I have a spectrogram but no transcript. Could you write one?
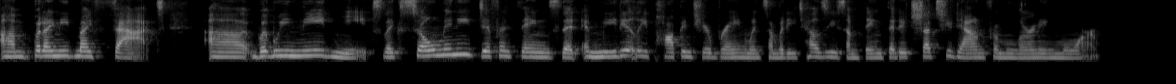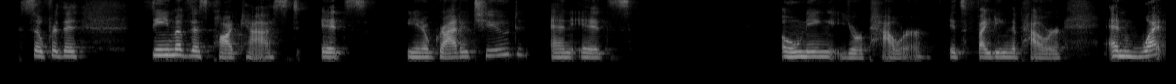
um, but i need my fat uh, but we need meat like so many different things that immediately pop into your brain when somebody tells you something that it shuts you down from learning more. So for the theme of this podcast it's you know gratitude and it's owning your power. It's fighting the power. And what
